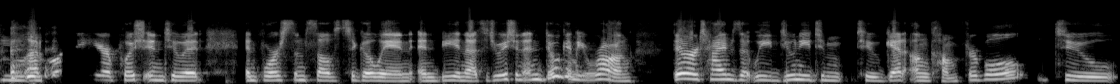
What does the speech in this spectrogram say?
Mm-hmm, i'm already here. Push into it and force themselves to go in and be in that situation. And don't get me wrong there are times that we do need to to get uncomfortable to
